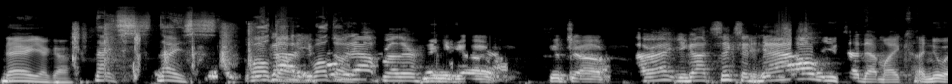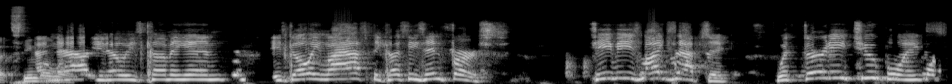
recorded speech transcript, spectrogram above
There you go. Nice, nice. Well you got done. it. You well pulled done. it out, brother. There you go. Good job. All right, you got six, and now Oh, you said that, Mike. I knew it. Steamboat and Willie. now you know he's coming in. He's going last because he's in first. TV's Mike Zapcic with 32 points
